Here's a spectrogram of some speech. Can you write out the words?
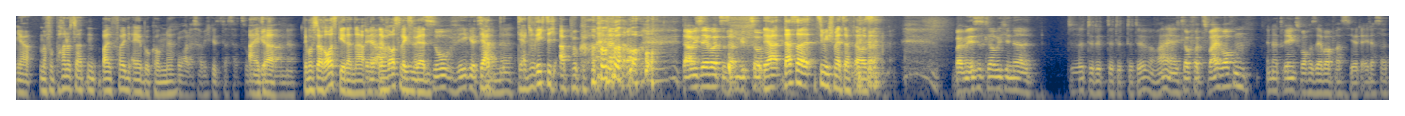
ja, Mafropanos hat einen Ball voll in die Eier bekommen, ne? Boah, das habe ich das hat so Alter. wehgetan, ne? Der muss doch rausgehen danach, ne? der muss ausgewechselt werden. so Der wehgetan, hat, ne? der hat ihn richtig abbekommen. Da habe ich selber zusammengezogen. ja, das sah ziemlich schmerzhaft aus. Bei mir ist es, glaube ich, in der. Was war denn? Ich glaube, vor zwei Wochen in der Trainingswoche selber passiert. Ey, das hat.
